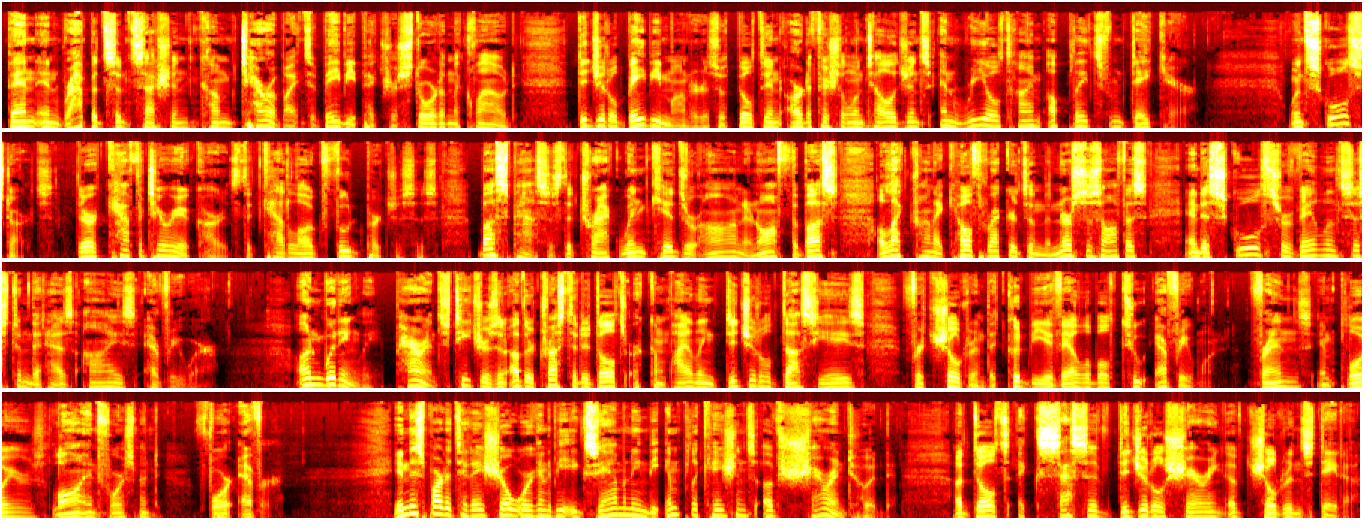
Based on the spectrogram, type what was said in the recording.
Then, in rapid succession, come terabytes of baby pictures stored on the cloud, digital baby monitors with built in artificial intelligence, and real time updates from daycare. When school starts, there are cafeteria cards that catalog food purchases, bus passes that track when kids are on and off the bus, electronic health records in the nurse's office, and a school surveillance system that has eyes everywhere. Unwittingly, parents, teachers, and other trusted adults are compiling digital dossiers for children that could be available to everyone friends, employers, law enforcement, forever. In this part of today's show, we're going to be examining the implications of sharenthood, adults' excessive digital sharing of children's data.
